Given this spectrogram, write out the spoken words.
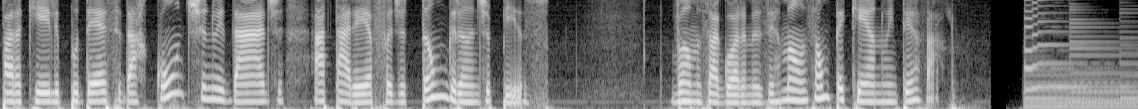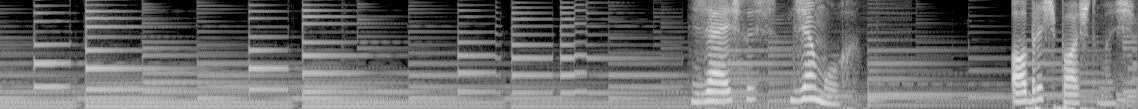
para que ele pudesse dar continuidade à tarefa de tão grande peso. Vamos agora, meus irmãos, a um pequeno intervalo. Gestos de amor. Obras póstumas.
